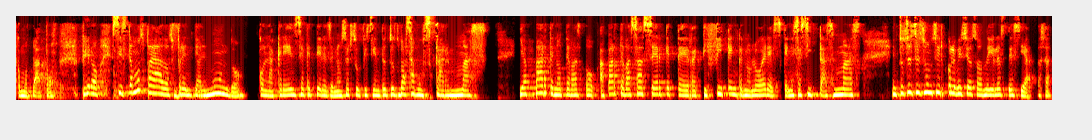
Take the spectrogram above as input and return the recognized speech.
como tato. Pero si estamos parados frente al mundo con la creencia que tienes de no ser suficiente, entonces vas a buscar más. Y aparte no te vas, o aparte vas a hacer que te rectifiquen que no lo eres, que necesitas más. Entonces es un círculo vicioso donde yo les decía, o sea,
